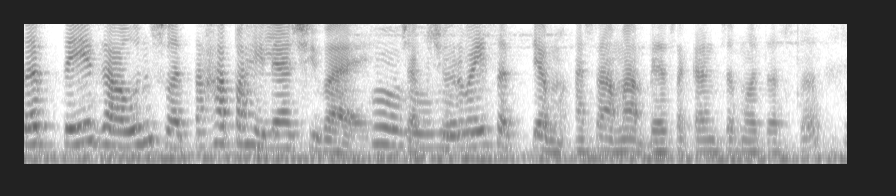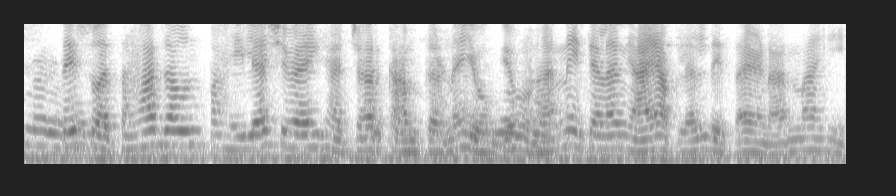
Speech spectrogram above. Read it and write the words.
तर ते जाऊन स्वतः पाहिल्याशिवाय हो, हो, हो. चक्षुर्वै सत्यम असं आम्हा अभ्यासकांचं मत असतं. ते स्वतः जाऊन पाहिल्याशिवाय ह्याच्यावर काम करणं योग्य होणार नाही. त्याला न्याय आपल्याला देता येणार नाही.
